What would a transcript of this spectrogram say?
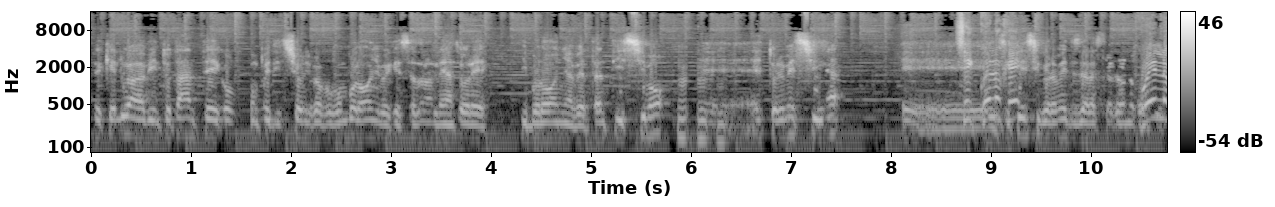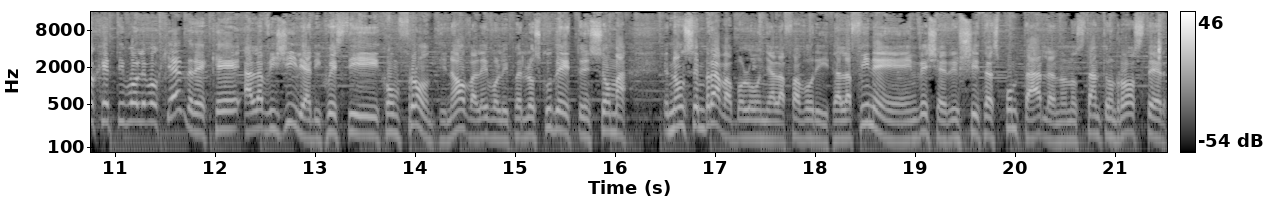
perché lui aveva vinto tante competizioni proprio con Bologna perché è stato un allenatore di Bologna per tantissimo, eh, Ettore Messina. E sì, quello che, sicuramente sarà stato una quello che ti volevo chiedere è che alla vigilia di questi confronti no, valevoli per lo scudetto, insomma, non sembrava Bologna la favorita. Alla fine invece è riuscita a spuntarla nonostante un roster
